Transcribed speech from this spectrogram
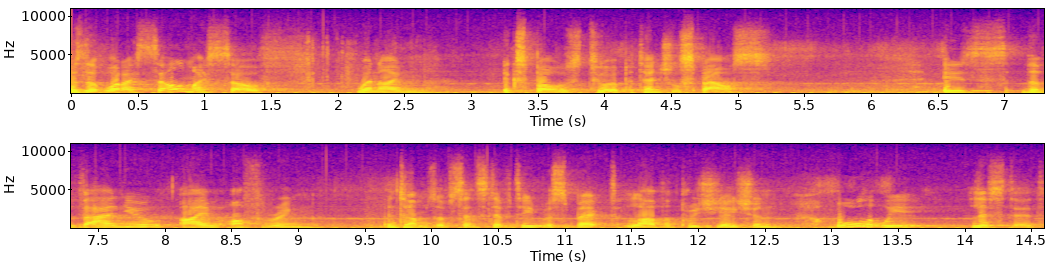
is that what I sell myself when I'm exposed to a potential spouse is the value I'm offering in terms of sensitivity, respect, love, appreciation, all that we listed.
